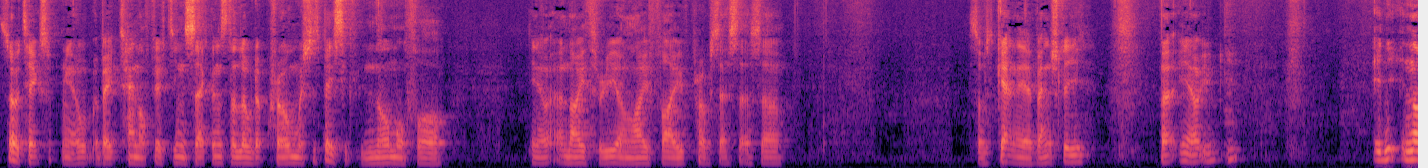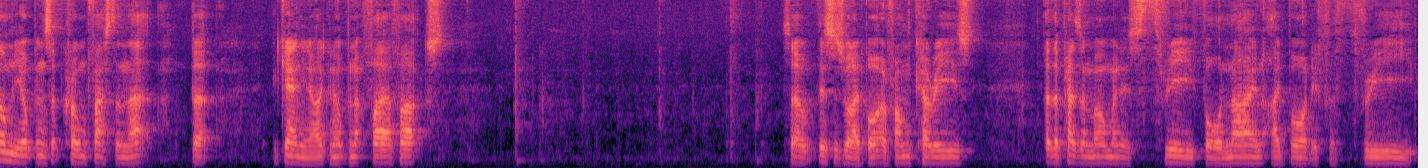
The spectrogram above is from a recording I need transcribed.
So it takes you know about 10 or 15 seconds to load up Chrome, which is basically normal for you know an i3 or an i5 processor. So so it's getting there eventually, but you know you, it, normally opens up Chrome faster than that. But again, you know I can open up Firefox. So this is what I bought it from Currys. At the present moment, it's three four nine. I bought it for three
